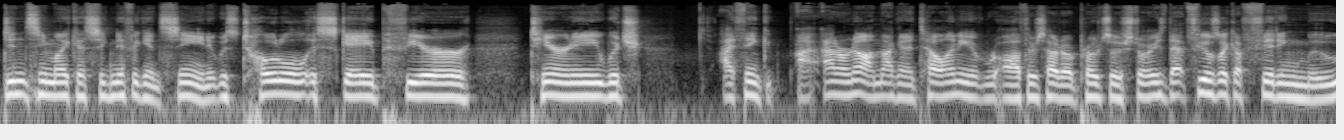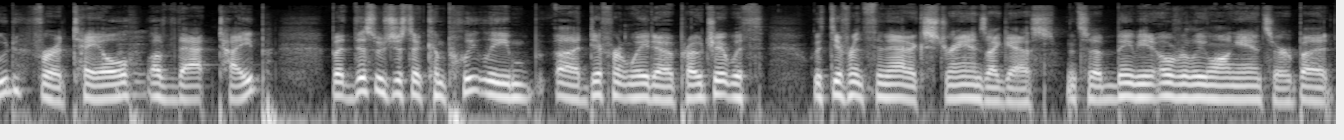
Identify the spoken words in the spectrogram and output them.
didn't seem like a significant scene. It was total escape, fear, tyranny, which I think I, I, don't know. I'm not going to tell any authors how to approach their stories. That feels like a fitting mood for a tale mm-hmm. of that type. But this was just a completely uh, different way to approach it with with different thematic strands. I guess it's a maybe an overly long answer, but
